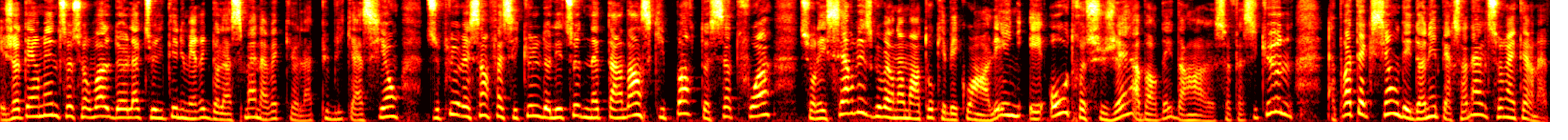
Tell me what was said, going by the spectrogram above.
Et je termine ce survol de l'actualité numérique de la semaine avec la publication du plus récent fascicule de l'étude Net Tendance qui porte cette fois sur les services gouvernementaux québécois en ligne et autres sujets abordés dans ce fascicule, la protection des données personnelles sur Internet.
